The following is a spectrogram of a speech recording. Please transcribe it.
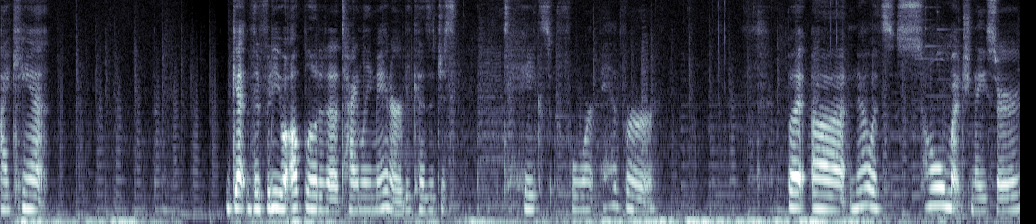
I can't get the video uploaded in a timely manner because it just takes forever. But uh, now it's so much nicer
